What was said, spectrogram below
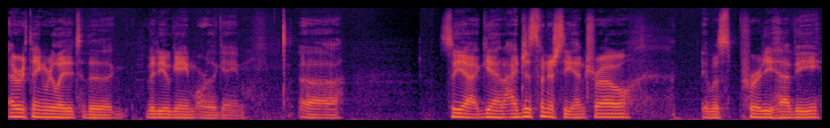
everything related to the video game or the game. Uh, so yeah, again, I just finished the intro. It was pretty heavy.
